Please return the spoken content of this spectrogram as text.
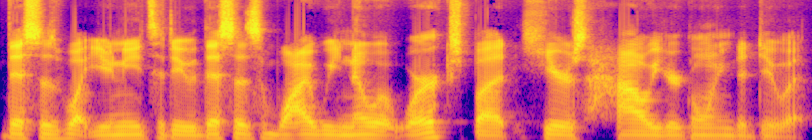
this is what you need to do, this is why we know it works, but here's how you're going to do it.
